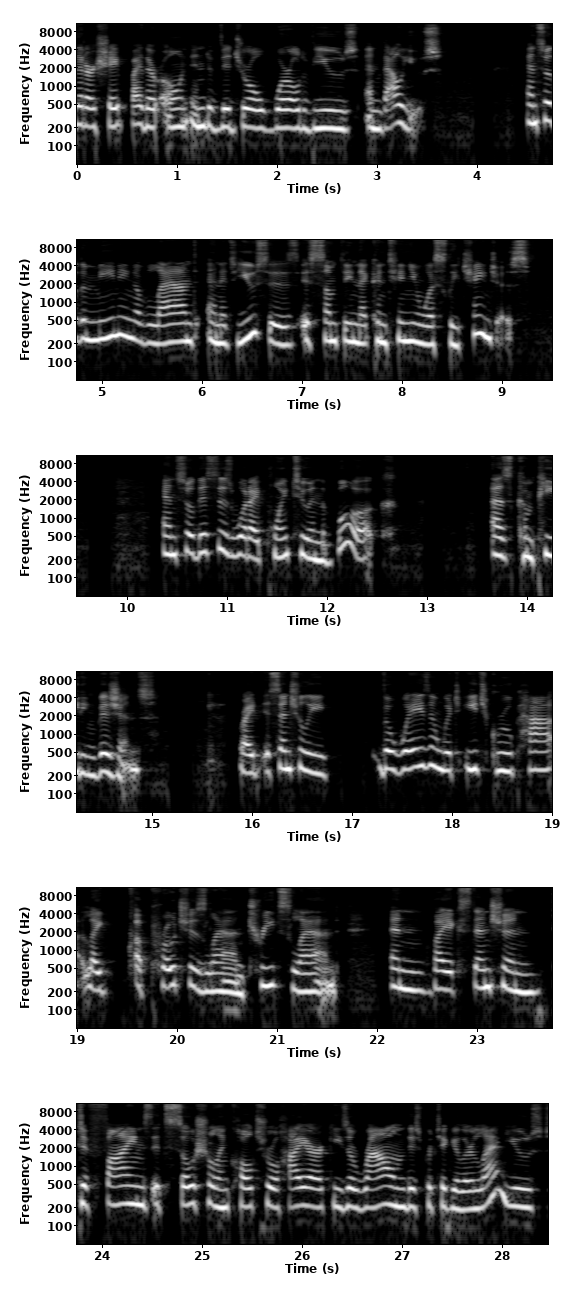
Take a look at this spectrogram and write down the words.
that are shaped by their own individual worldviews and values. And so the meaning of land and its uses is something that continuously changes. And so this is what I point to in the book as competing visions, right? Essentially, the ways in which each group ha- like approaches land, treats land, and by extension defines its social and cultural hierarchies around this particular land use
